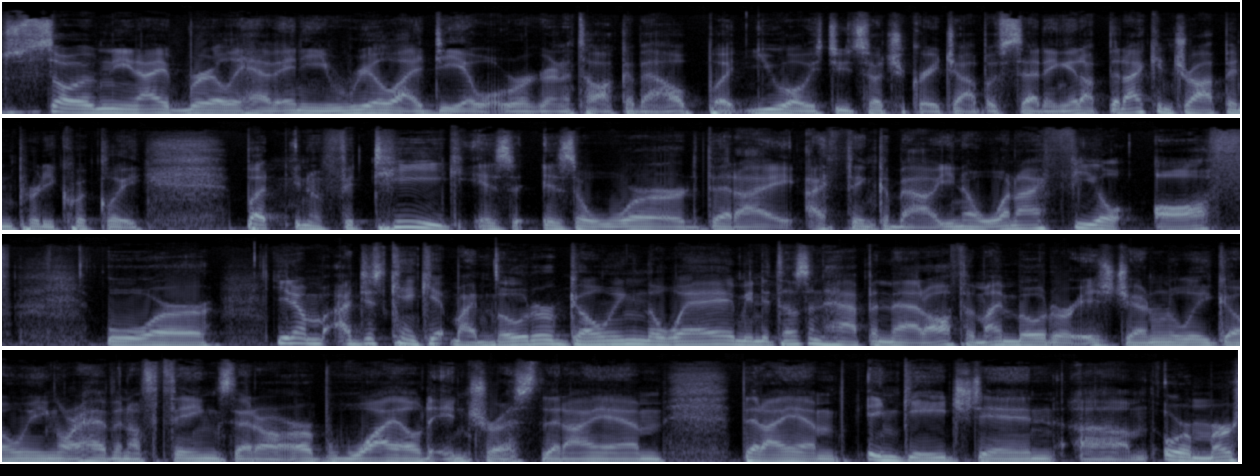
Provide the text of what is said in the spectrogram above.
so I mean, I rarely have any real idea what we're going to talk about, but you always do such a great job of setting it up that I can drop in pretty quickly. But you know, fatigue is is a word that I I think about. You know, when I feel off, or you know, I just can't get my motor going the way. I mean, it doesn't happen that often. My motor is generally going, or I have enough things that are, are wild interest that I am that I am engaged in um, or immersed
